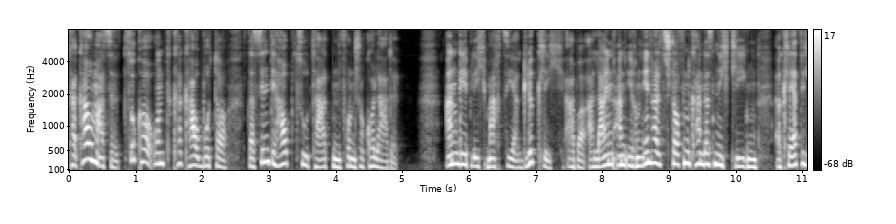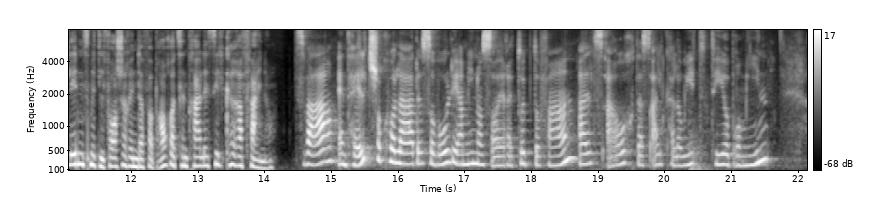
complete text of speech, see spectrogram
Kakaomasse, Zucker und Kakaobutter, das sind die Hauptzutaten von Schokolade. Angeblich macht sie ja glücklich, aber allein an ihren Inhaltsstoffen kann das nicht liegen, erklärt die Lebensmittelforscherin der Verbraucherzentrale Silke Raffiner. Zwar enthält Schokolade sowohl die Aminosäure Tryptophan als auch das Alkaloid Theobromin,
